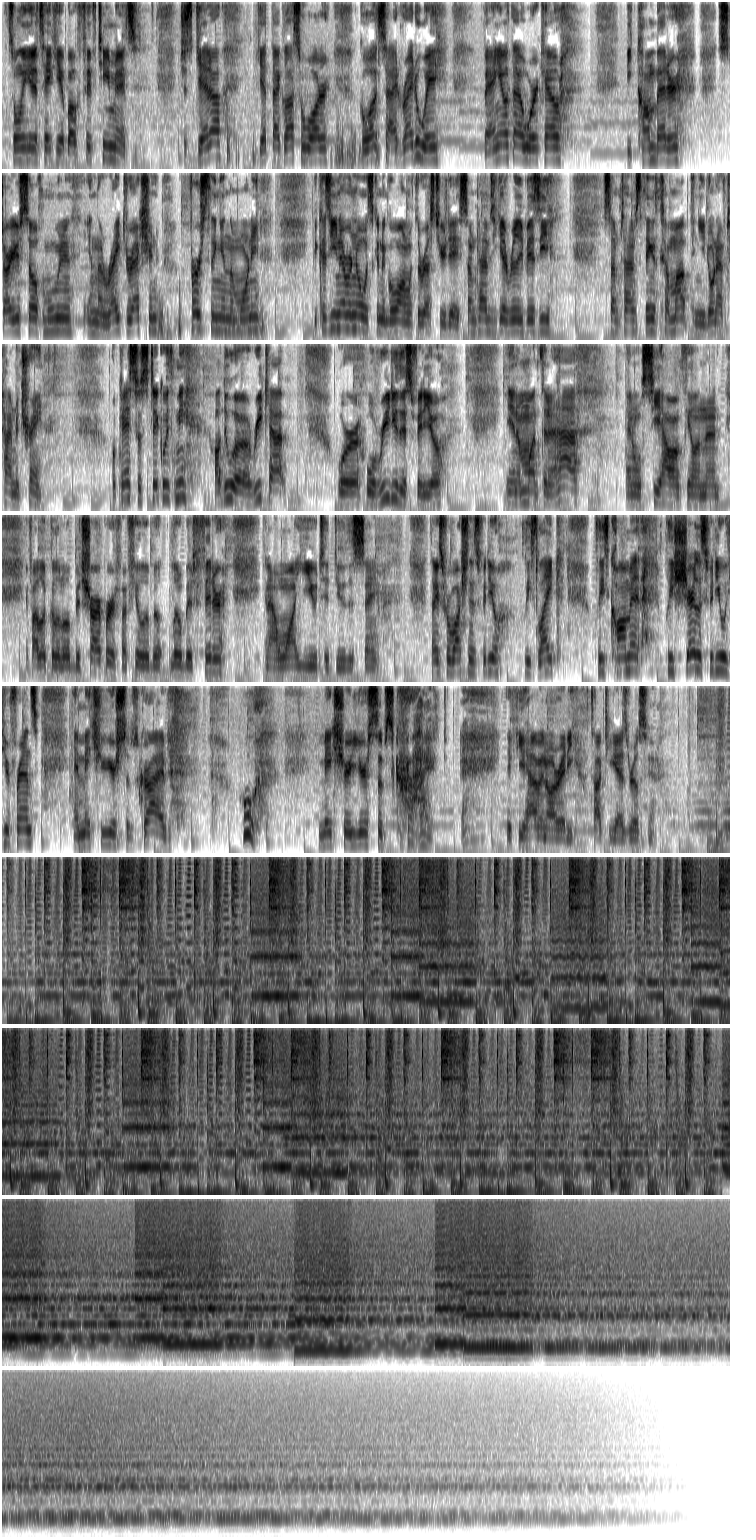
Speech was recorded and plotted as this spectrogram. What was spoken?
it's only gonna take you about 15 minutes. Just get up, get that glass of water, go outside right away, bang out that workout, become better, start yourself moving in the right direction first thing in the morning because you never know what's gonna go on with the rest of your day. Sometimes you get really busy, sometimes things come up and you don't have time to train. Okay, so stick with me. I'll do a recap or we'll redo this video in a month and a half and we'll see how I'm feeling then. If I look a little bit sharper, if I feel a little bit, little bit fitter, and I want you to do the same. Thanks for watching this video. Please like, please comment, please share this video with your friends, and make sure you're subscribed. Whew. Make sure you're subscribed if you haven't already. talk to you guys real soon.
